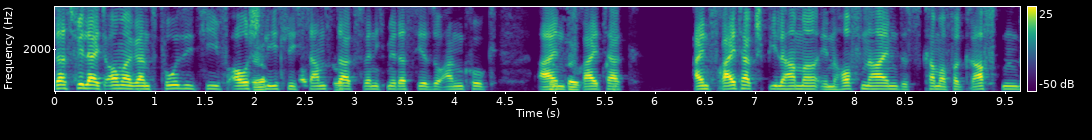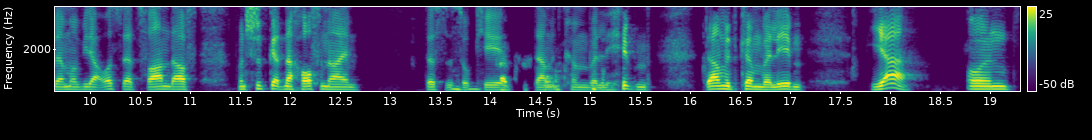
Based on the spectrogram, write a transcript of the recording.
das vielleicht auch mal ganz positiv. Ausschließlich ja, samstags, wenn ich mir das hier so anguck. Ein Freitag, ein Freitagsspiel haben wir in Hoffenheim. Das kann man verkraften, wenn man wieder auswärts fahren darf. Von Stuttgart nach Hoffenheim das ist mhm. okay. Damit können wir leben. Damit können wir leben. Ja, und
